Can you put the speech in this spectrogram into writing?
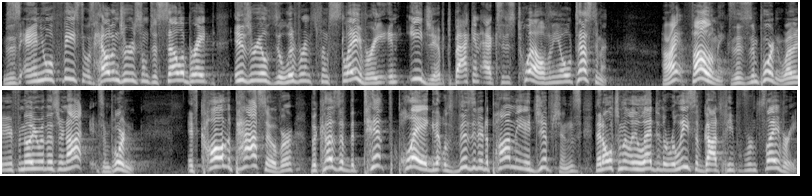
It was this annual feast that was held in Jerusalem to celebrate Israel's deliverance from slavery in Egypt back in Exodus 12 in the Old Testament. All right, follow me because this is important. Whether you're familiar with this or not, it's important. It's called the Passover because of the 10th plague that was visited upon the Egyptians that ultimately led to the release of God's people from slavery.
